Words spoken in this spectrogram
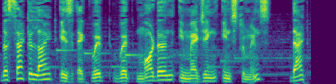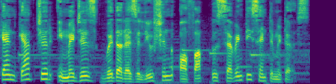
The satellite is equipped with modern imaging instruments that can capture images with a resolution of up to 70 centimeters.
